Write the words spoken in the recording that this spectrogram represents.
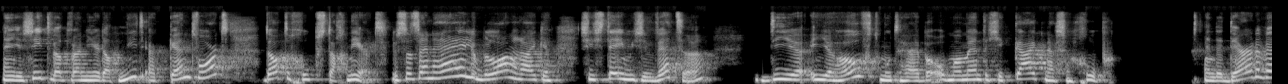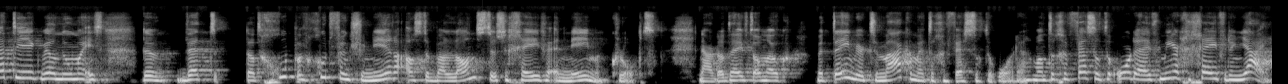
En je ziet dat wanneer dat niet erkend wordt, dat de groep stagneert. Dus dat zijn hele belangrijke systemische wetten die je in je hoofd moet hebben op het moment dat je kijkt naar zijn groep. En de derde wet die ik wil noemen is de wet dat groepen goed functioneren als de balans tussen geven en nemen klopt. Nou, dat heeft dan ook meteen weer te maken met de gevestigde orde. Want de gevestigde orde heeft meer gegeven dan jij.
